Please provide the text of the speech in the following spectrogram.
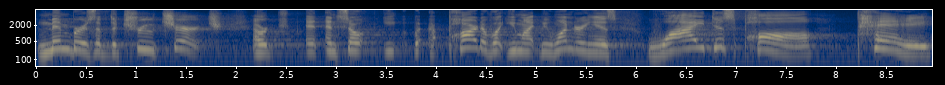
members of the true church. Or, and so, part of what you might be wondering is why does Paul pay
